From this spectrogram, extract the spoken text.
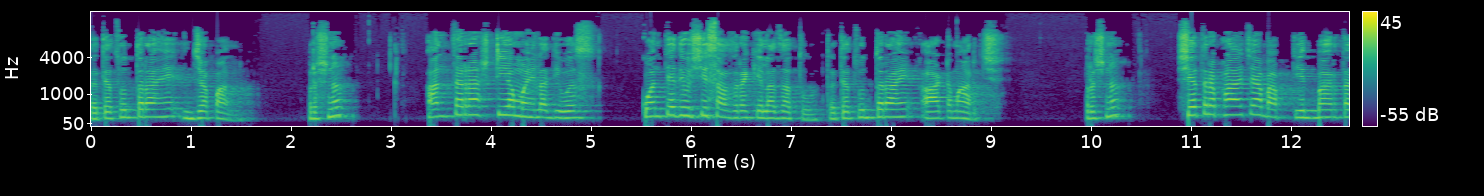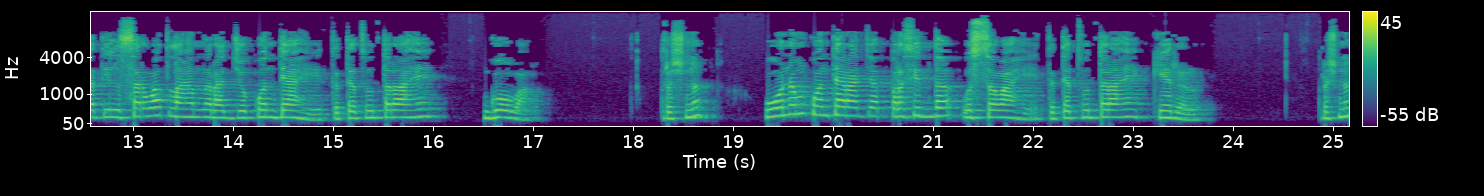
तर त्याचं उत्तर आहे जपान. प्रश्न आंतरराष्ट्रीय महिला दिवस कोणत्या दिवशी साजरा केला जातो? तर त्याचं उत्तर आहे आठ मार्च. प्रश्न क्षेत्रफळाच्या बाबतीत भारतातील सर्वात लहान राज्य कोणते आहे? तर त्याचं उत्तर आहे गोवा. प्रश्न ओणम कोणत्या राज्यात प्रसिद्ध उत्सव आहे? तर त्याचं उत्तर आहे केरळ. प्रश्न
